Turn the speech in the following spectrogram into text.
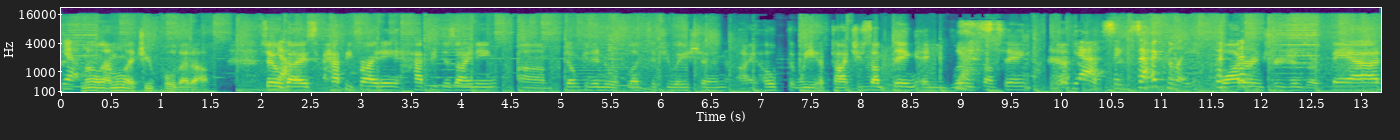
yeah. I'm gonna, I'm gonna let you pull that up. So, Yeah. guys, happy Friday, happy designing. Um, don't get into a flood situation. I hope that we have taught you something and you've learned Yes. something. yes, exactly. Water intrusions are bad.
